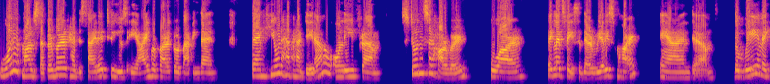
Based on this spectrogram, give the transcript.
What if Mark Zuckerberg had decided to use AI for product road mapping then? Then he would have had data only from students at Harvard who are, like, let's face it, they're really smart. And um, the way, like,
